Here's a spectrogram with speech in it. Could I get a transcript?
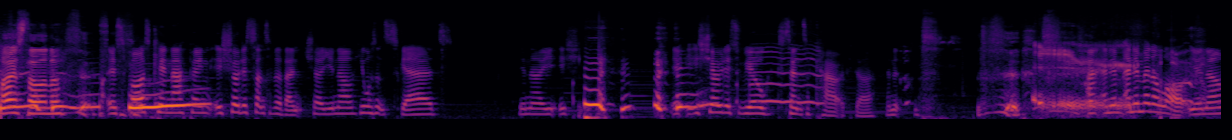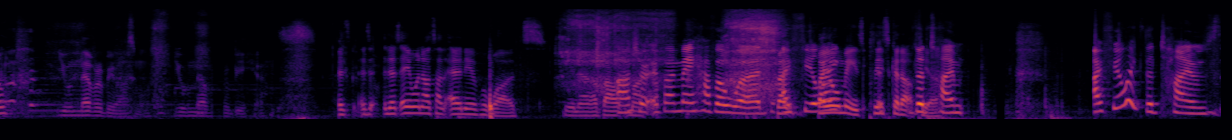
hi, Stelina. His first kidnapping, it showed his sense of adventure. You know, he wasn't scared. You know, it, sh- it, it showed his real sense of character, and it, and, and, it, and it meant a lot. You know. You'll never be Rasmus. You'll never be here. Is, is, does anyone else have any other words? You know about Archo, my... if I may have a word, by, I feel by like all means, please get up the here. time. I feel like the times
